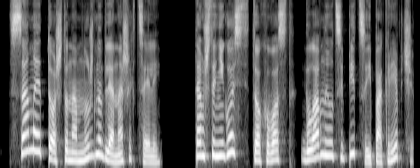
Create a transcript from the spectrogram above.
— самое то, что нам нужно для наших целей. Там что не гость, то хвост. Главное уцепиться и покрепче.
